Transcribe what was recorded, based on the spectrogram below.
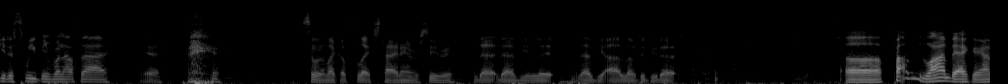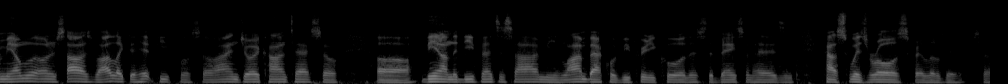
get a sweep and run outside, yeah. sort of like a flex tight end receiver. That that'd be lit. That'd be I'd love to do that. Uh, probably linebacker. I mean, I'm a little undersized, but I like to hit people, so I enjoy contact. So, uh, being on the defensive side, I mean, linebacker would be pretty cool, just to bang some heads and kind of switch roles for a little bit. So.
